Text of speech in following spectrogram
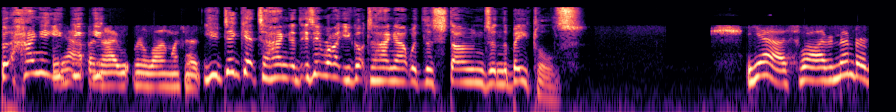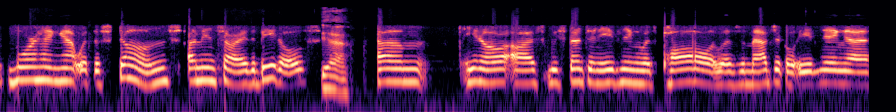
but hanging, it you- you- happened. you- I went along with it. You did get to hang. Is it right? You got to hang out with the Stones and the Beatles. Yes, well, I remember more hanging out with the Stones. I mean, sorry, the Beatles. Yeah. Um, you know, uh, we spent an evening with Paul. It was a magical evening uh,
